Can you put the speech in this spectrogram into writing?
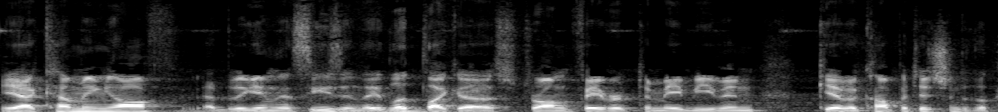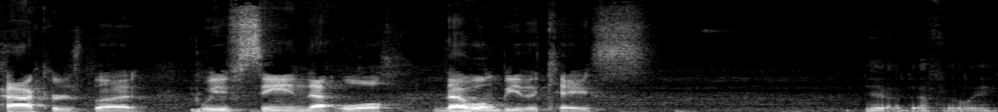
yeah, coming off at the beginning of the season, they looked like a strong favorite to maybe even give a competition to the Packers, but we've seen that will that won't be the case. Yeah, definitely.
